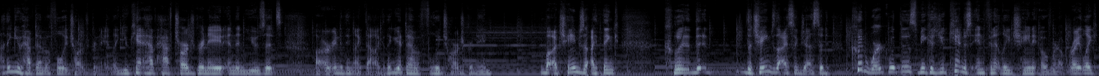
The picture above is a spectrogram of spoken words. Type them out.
I think you have to have a fully charged grenade. Like you can't have half charged grenade and then use it, uh, or anything like that. Like I think you have to have a fully charged grenade. But a change that I think could the change that I suggested could work with this because you can't just infinitely chain it over and over, right? Like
